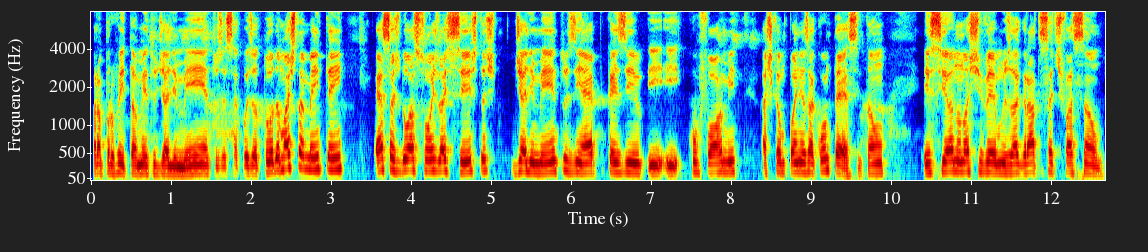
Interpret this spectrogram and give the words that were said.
para aproveitamento de alimentos, essa coisa toda, mas também tem essas doações das cestas de alimentos em épocas e, e, e conforme as campanhas acontecem. Então, esse ano nós tivemos a grata satisfação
